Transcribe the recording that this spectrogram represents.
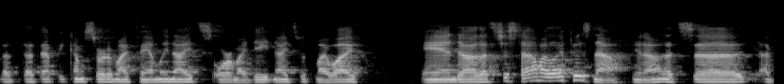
That, that that becomes sort of my family nights or my date nights with my wife and uh, that's just how my life is now. You know, that's uh, I've,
